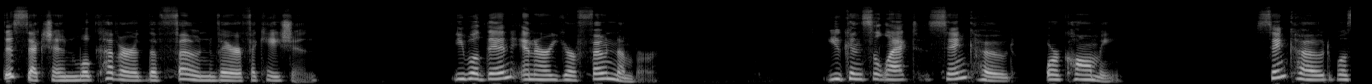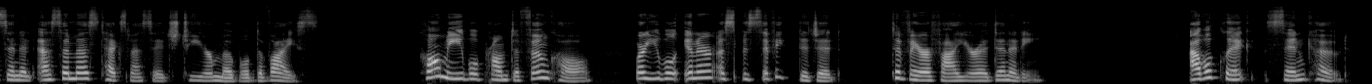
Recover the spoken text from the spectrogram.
This section will cover the phone verification. You will then enter your phone number. You can select Send Code or Call Me. Send Code will send an SMS text message to your mobile device. Call Me will prompt a phone call where you will enter a specific digit to verify your identity. I will click Send Code.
